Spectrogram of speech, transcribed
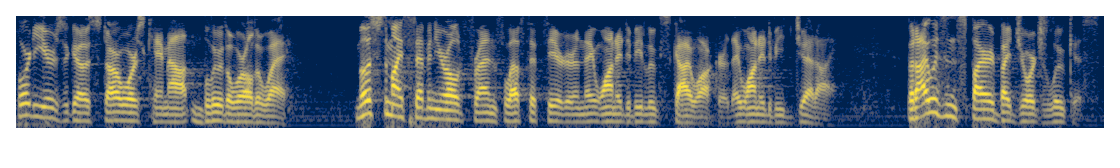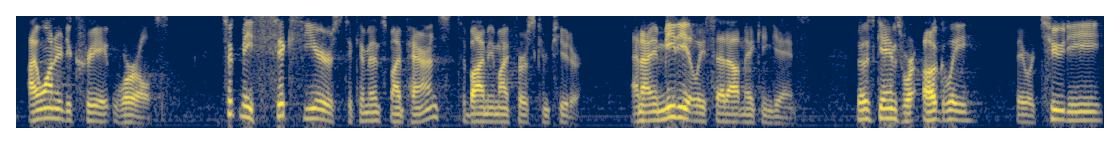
Forty years ago, Star Wars came out and blew the world away. Most of my seven year old friends left the theater and they wanted to be Luke Skywalker. They wanted to be Jedi. But I was inspired by George Lucas. I wanted to create worlds. Took me six years to convince my parents to buy me my first computer. And I immediately set out making games. Those games were ugly, they were 2D,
